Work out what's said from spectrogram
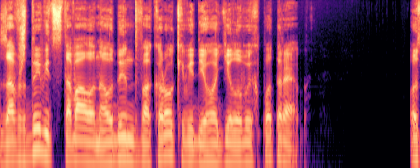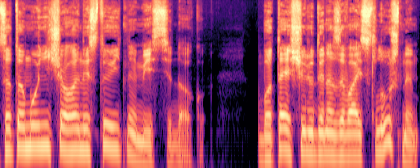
завжди відставало на один-два кроки від його ділових потреб. Оце тому нічого не стоїть на місці доку, бо те, що люди називають слушним,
